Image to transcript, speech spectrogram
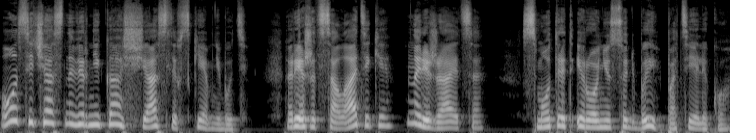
Он сейчас наверняка счастлив с кем-нибудь. Режет салатики, наряжается, смотрит иронию судьбы по телеку.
